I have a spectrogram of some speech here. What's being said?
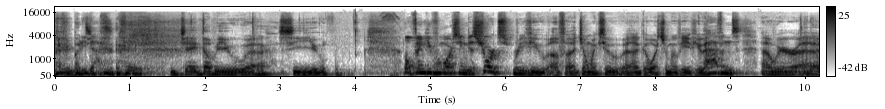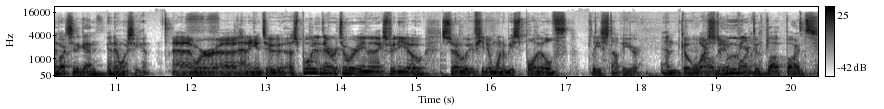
Everybody dies. JWCU. Well, thank you for watching this short review of uh, John Wick 2. Uh, go watch the movie if you haven't. Uh, we're uh, and then watch it again. and then watch it again. Uh, we're uh, heading into spoiler territory in the next video, so if you don't want to be spoiled, please stop here and go watch All the, the movie. important plot points.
